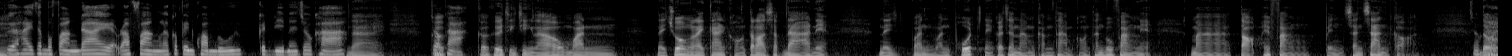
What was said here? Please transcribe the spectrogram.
เพื่อให้ท่านผู้ฟังได้รับฟังแล้วก็เป็นความรู้กันดีไหมเจ้าคะได้เจ้าค่ะก็คือจริง ๆ แล้ววัน ในช่วงรายการของตลอดสัปดาห์เนี่ยในวันวันพุธเนี่ยก็จะนำคำถามของท่านผู้ฟังเนี่ยมาตอบให้ฟังเป็นสั้นๆก่อน โดย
